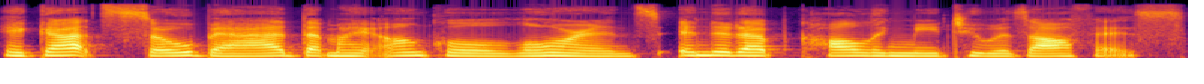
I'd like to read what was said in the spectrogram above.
It got so bad that my uncle, Lawrence, ended up calling me to his office.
